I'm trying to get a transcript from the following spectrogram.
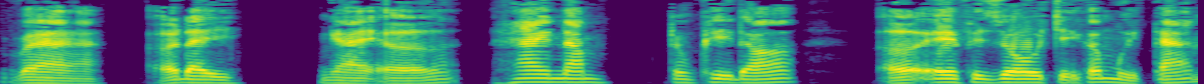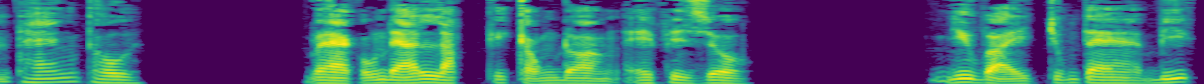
Và ở đây, Ngài ở hai năm, trong khi đó ở Epheso chỉ có 18 tháng thôi, và cũng đã lập cái cộng đoàn Epheso. Như vậy chúng ta biết,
